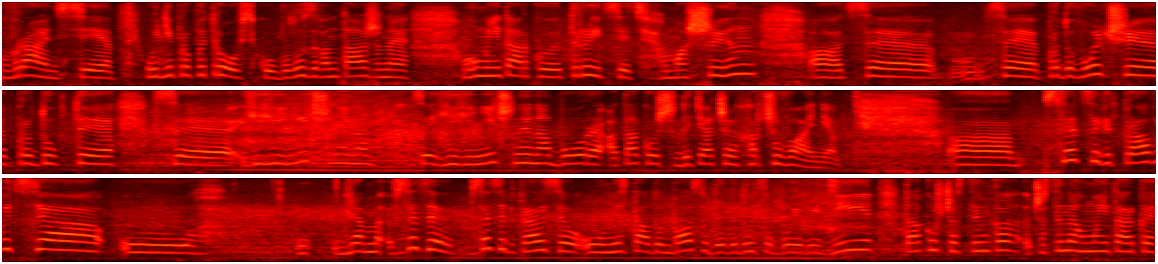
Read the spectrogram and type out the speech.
вранці у Дніпропетровську було завантажене гуманітаркою 30 машин. Це, це продовольчі продукти, це гігієнічні це гігієнічні набори, а також дитяче харчування. Все це відправиться у для все це все це відправиться у міста Донбасу, де ведуться бойові дії. Також частинка частина гуманітарки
